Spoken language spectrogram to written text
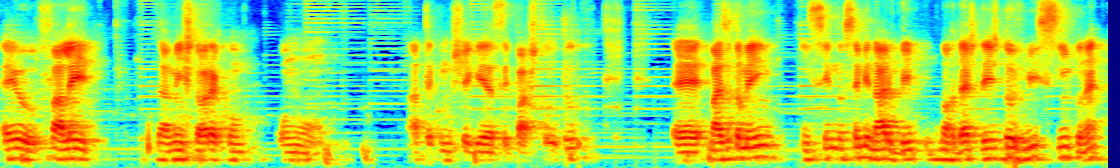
Eu falei da minha história como, como até como cheguei a ser pastor e tudo. É, mas eu também ensino no Seminário Bíblico do Nordeste desde 2005, né?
